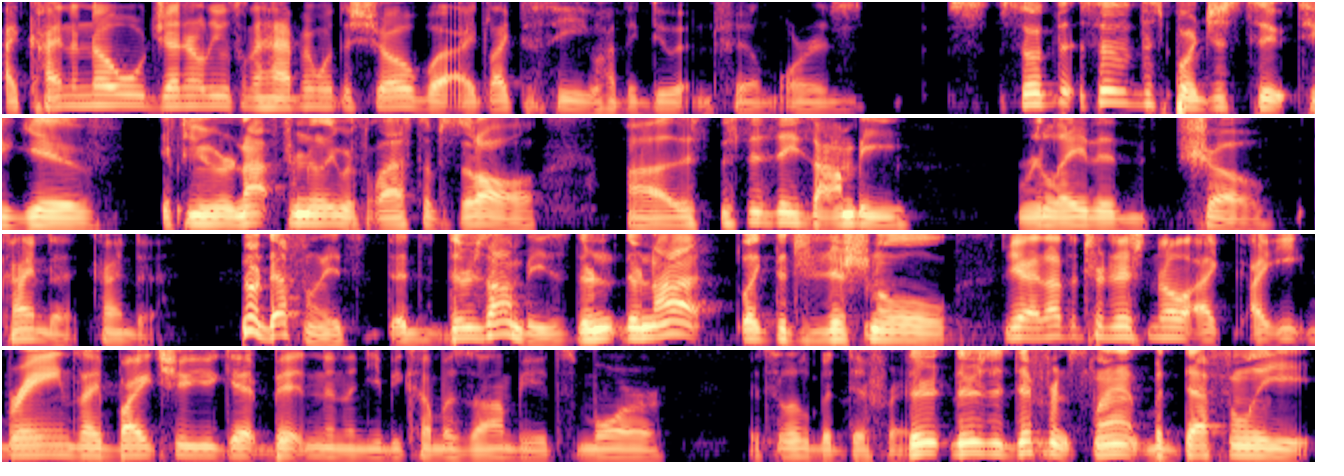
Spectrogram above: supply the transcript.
I kind of know generally what's gonna happen with the show, but I'd like to see how they do it in film or in So, th- so at this point, just to to give, if you're not familiar with The Last of Us at all, uh, this this is a zombie related show. kinda, kinda. No, definitely, it's, it's they're zombies. They're they're not like the traditional. Yeah, not the traditional. I, I eat brains, I bite you, you get bitten, and then you become a zombie. It's more, it's a little bit different. There, there's a different slant, but definitely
